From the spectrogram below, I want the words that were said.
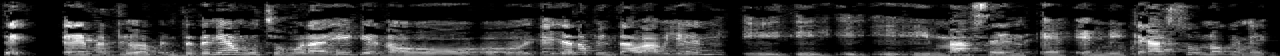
Sí, efectivamente. Tenía mucho por ahí que no, que ya no pintaba bien y, y, y, y más en, en, en, mi caso, ¿no? Que me,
